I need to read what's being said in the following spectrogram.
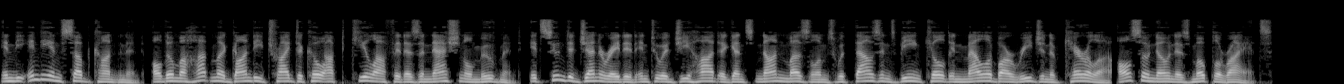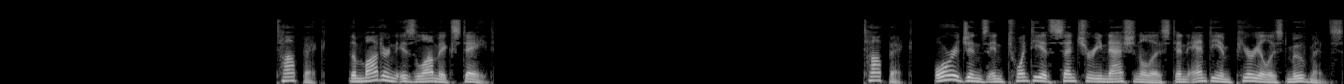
In the Indian subcontinent, although Mahatma Gandhi tried to co-opt Khilafat as a national movement, it soon degenerated into a jihad against non-Muslims with thousands being killed in Malabar region of Kerala also known as Mopla riots. The modern Islamic State Origins in 20th-century nationalist and anti-imperialist movements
